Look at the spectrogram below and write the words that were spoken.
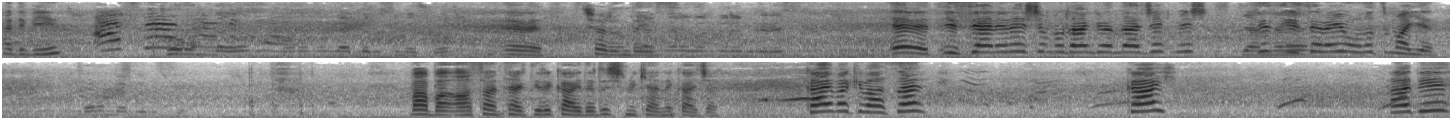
Hadi bin. Çorum'dayız. Çorum'un leblebisi meşhur. Evet, Çorum'dayız. Gönderebiliriz? Evet, isteyenlere şimdi buradan gönderecekmiş. Siz İsteyenlere- istemeyi unutmayın. Çorum. Baba Hasan terkleri kaydırdı şimdi kendi kayacak. Kay bakayım Hasan. Kay. Hadi.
